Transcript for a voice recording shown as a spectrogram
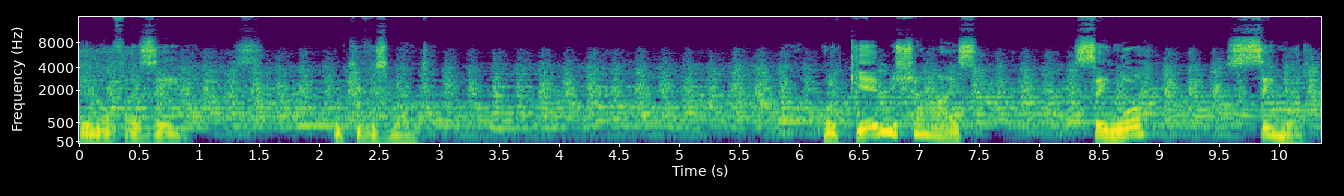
e não fazeis o que vos mando. Por que me chamais Senhor, Senhor?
